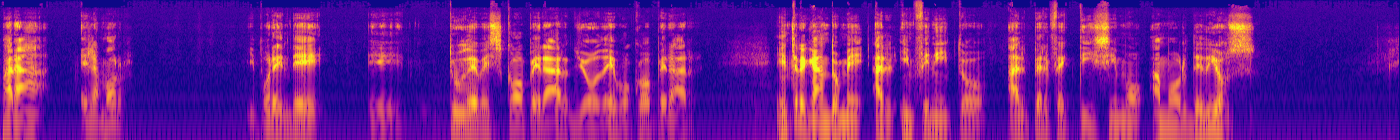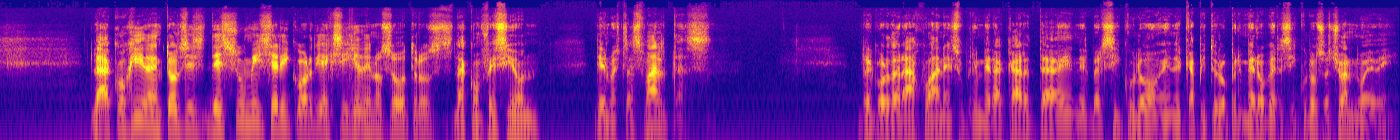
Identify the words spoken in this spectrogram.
para el amor. Y por ende, eh, tú debes cooperar, yo debo cooperar, entregándome al infinito, al perfectísimo amor de Dios. La acogida entonces de su misericordia exige de nosotros la confesión de nuestras faltas. Recordará Juan en su primera carta en el versículo en el capítulo primero versículos 8 al 9,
